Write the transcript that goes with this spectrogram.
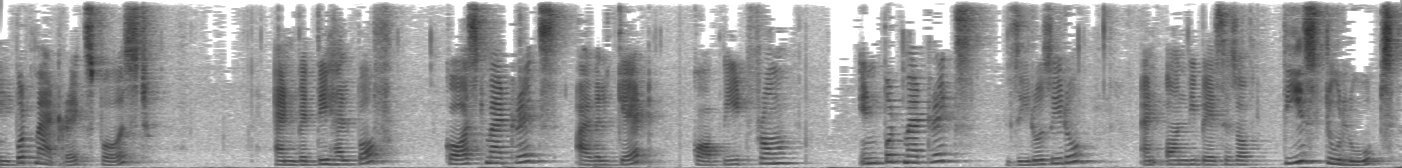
input matrix first and with the help of cost matrix I will get copied from input matrix 0 0 and on the basis of these two loops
